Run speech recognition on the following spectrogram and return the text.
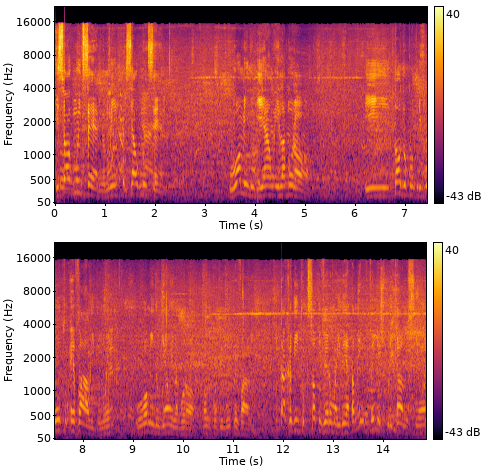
Isso é algo muito sério, não é? Isso é algo muito sério. O homem do guião elaborou e todo o contributo é válido, não é? O homem do guião elaborou, todo o contributo é válido. Então acredito que eu tiver uma ideia, também venha explicar no senhor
